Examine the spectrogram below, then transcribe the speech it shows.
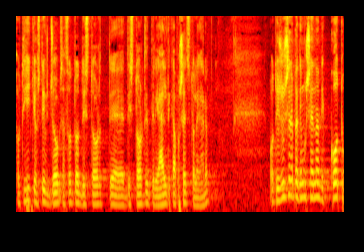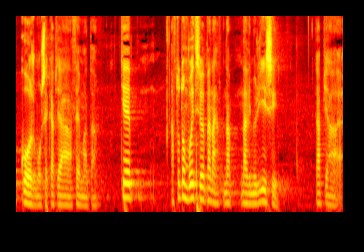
ότι είχε και ο Steve Jobs, αυτό το distort, ε, distorted reality, κάπως έτσι το λέγανε. Ότι ζούσε, ρε παιδί μου, σε ένα δικό του κόσμο σε κάποια θέματα. Και αυτό τον βοήθησε βέβαια να, να, να δημιουργήσει κάποια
